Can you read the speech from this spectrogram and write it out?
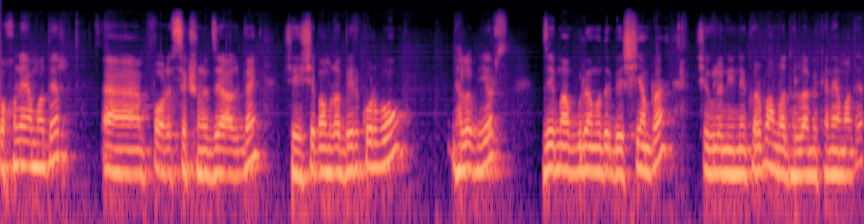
তখনই আমাদের পরের সেকশনে যে আসবে, সেই হিসেবে আমরা বের করব। হ্যালো ভিয়ার্স যে মাপগুলো আমাদের বেশি আমরা, সেগুলো নির্ণয় করব। আমরা ধরলাম এখানে আমাদের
